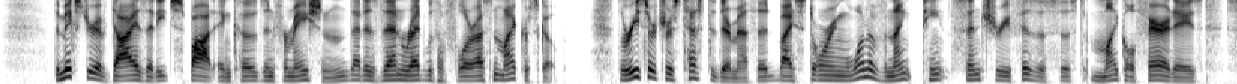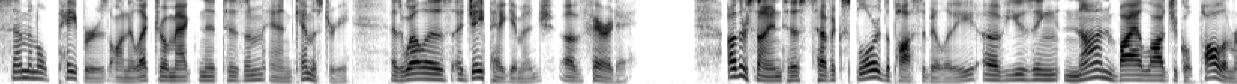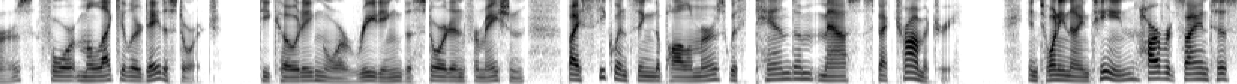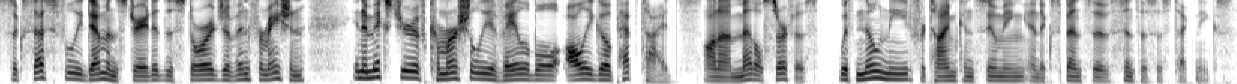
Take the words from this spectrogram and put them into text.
The mixture of dyes at each spot encodes information that is then read with a fluorescent microscope. The researchers tested their method by storing one of 19th century physicist Michael Faraday's seminal papers on electromagnetism and chemistry, as well as a JPEG image of Faraday. Other scientists have explored the possibility of using non biological polymers for molecular data storage, decoding or reading the stored information by sequencing the polymers with tandem mass spectrometry in 2019, Harvard scientists successfully demonstrated the storage of information in a mixture of commercially available oligopeptides on a metal surface with no need for time consuming and expensive synthesis techniques.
